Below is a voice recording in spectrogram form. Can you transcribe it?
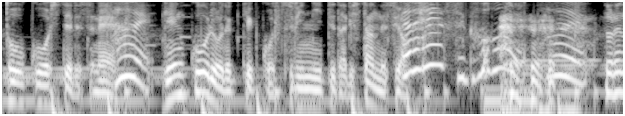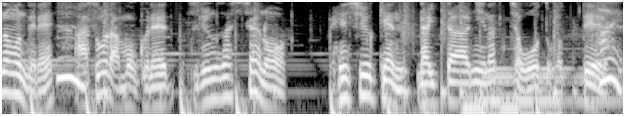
投稿してですね、はい、原稿料で結構釣りに行ってたりしたんですよ。えー、すごい、はい、それなもんでね、うん、あそうだもうこれ釣りの雑誌社の編集兼ライターになっちゃおうと思って、はい、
